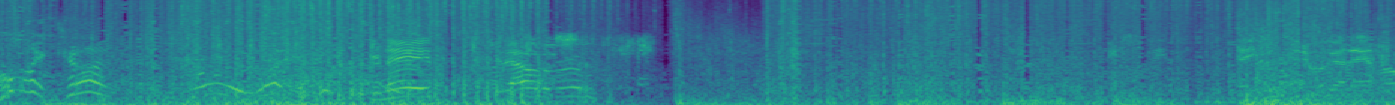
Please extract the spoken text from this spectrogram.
Oh my god! Oh, what? Grenade! Get out of the room! Hey, you got ammo?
